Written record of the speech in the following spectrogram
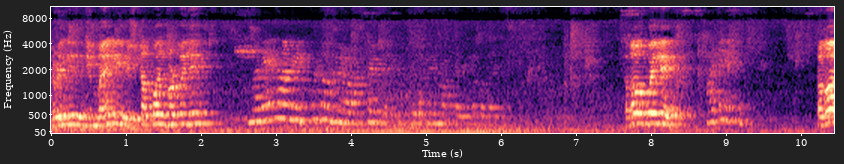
ನೋಡಿ ನಿಮ್ಮ ನಿಮ್ ಬಾಯಿಲಿ ಎಷ್ಟಪ್ಪ ಇದು ನೋಡ್ಬಾ ಇಲ್ಲಿ? ತಗೋ ಹೋಗ್ಬಾ ಇಲ್ಲಿ. ತಗೋ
